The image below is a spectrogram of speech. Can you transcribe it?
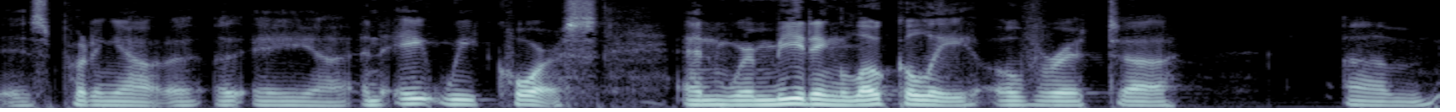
is putting out a, a, a uh, an eight week course, and we're meeting locally over at uh, um,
